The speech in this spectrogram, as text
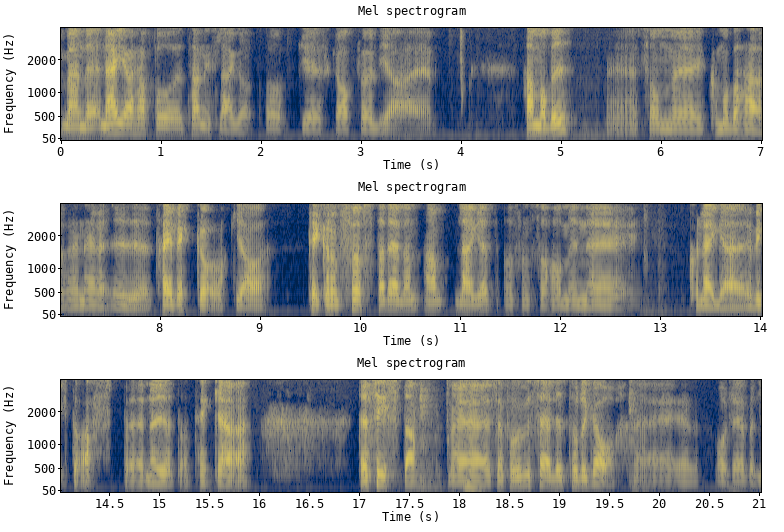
Men nej, jag är här på träningsläger och ska följa Hammarby som eh, kommer vara här nere i eh, tre veckor och jag täcker den första delen av lägret och sen så har min eh, kollega Viktor Asp eh, nöjet att täcka den sista. Eh, Sen får vi väl se lite hur det går Eh, och det är väl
